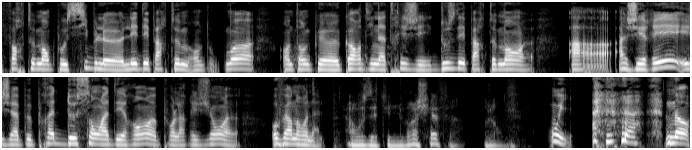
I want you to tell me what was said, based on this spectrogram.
fortement possible les départements. Donc moi, en tant que coordinatrice, j'ai 12 départements à, à gérer et j'ai à peu près 200 adhérents pour la région Auvergne-Rhône-Alpes. Ah, vous êtes une vraie chef là aujourd'hui. Oui. non,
